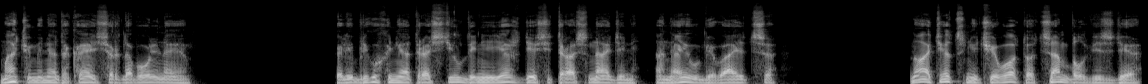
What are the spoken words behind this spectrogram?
Мать у меня такая сердобольная. Коли брюхо не отрастил, да не ешь десять раз на день, она и убивается. Но отец ничего, тот сам был везде,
